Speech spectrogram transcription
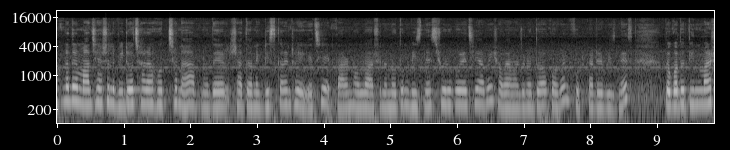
আপনাদের মাঝে আসলে ভিডিও ছাড়া হচ্ছে না। আপনাদের সাথে অনেক ডিসকানেক্ট হয়ে গেছে। এর কারণ হলো আসলে নতুন বিজনেস শুরু করেছি আমি। সবাই আমার জন্য দোয়া করবেন ফুডকার্টের বিজনেস তো গত তিন মাস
